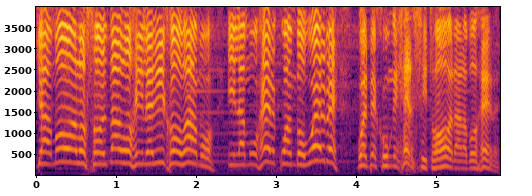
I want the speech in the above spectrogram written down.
llamó a los soldados y le dijo, vamos. Y la mujer cuando vuelve, vuelve con un ejército ahora la mujer.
